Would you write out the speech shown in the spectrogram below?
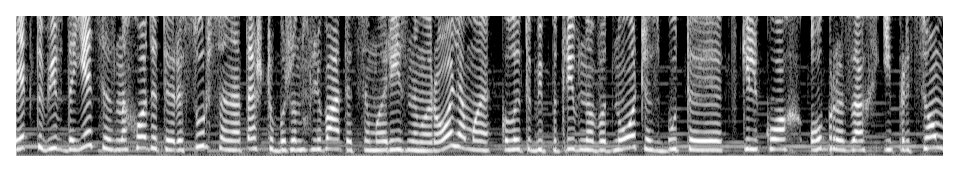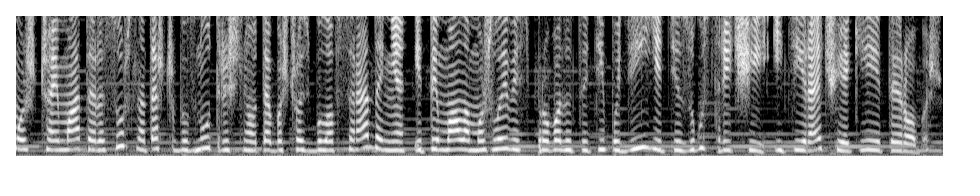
А як тобі вдається знаходити ресурси на те, щоб жонглювати цими різними ролями, коли тобі потрібно водночас бути в кількох образах і при цьому ще й мати ресурс на те, щоб внутрішньо у тебе щось було всередині, і ти мала можливість проводити ті події, ті зустрічі і ті речі, які ти робиш?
